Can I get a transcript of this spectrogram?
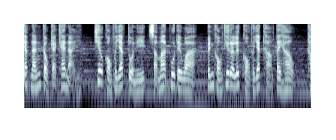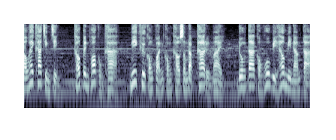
ยักนั้นเก่าแก่แค่ไหนเขี้ยวของพยักตัวนี้สามารถพูดได้ว่า เป็นของที่ระลึกของพยักขาวใต้เฮาเขาให้ข้าจริง ๆ เขาเป็นพ่อของข้านี่คือของขวัญของเขาสำหรับข้าหรือไม่ ดวงตาของฮู้วีเฮามีน้ำตา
